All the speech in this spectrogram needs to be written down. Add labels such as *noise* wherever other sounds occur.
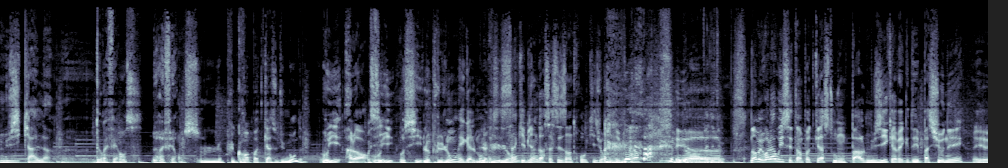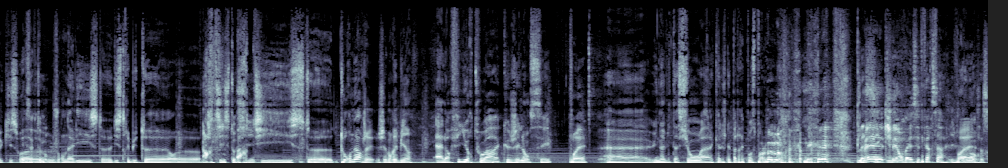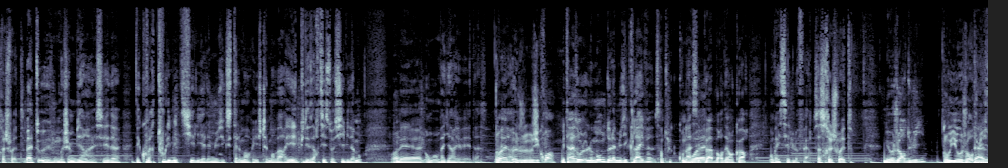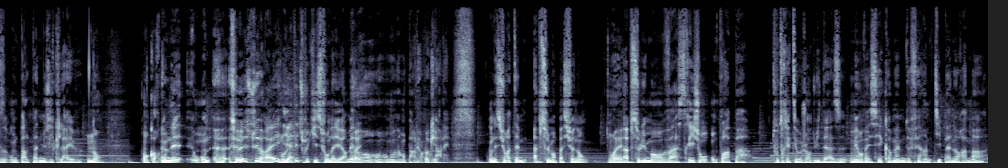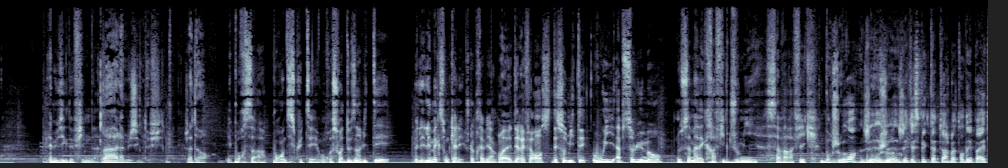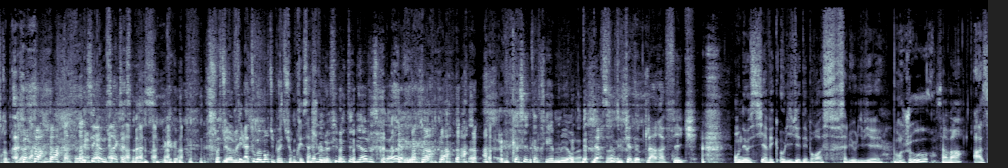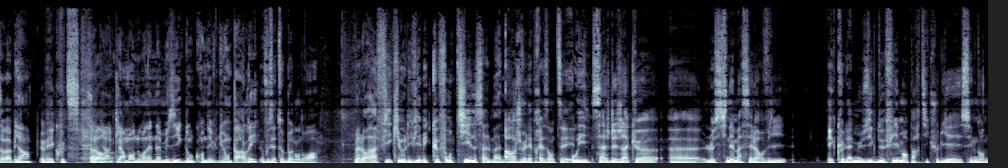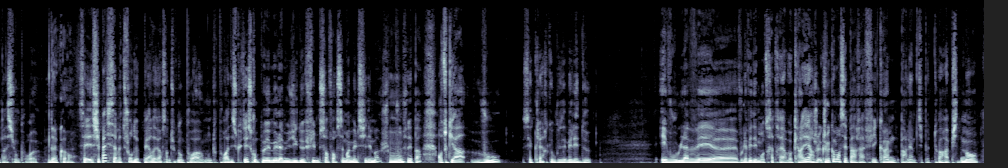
musical euh, de référence. de référence. Le plus grand podcast du monde. Oui, alors Aussi. oui, aussi. Le plus long également. C'est ça qui est bien grâce à ces intros qui durent une demi-heure. *laughs* Non, pas du tout. Non, mais voilà, oui, c'est un podcast où on parle musique avec des passionnés, et euh, qui soient euh, journalistes, euh, distributeurs, euh, Artiste aussi. artistes, euh, tourneurs. j'ai- J'aimerais bien. Alors, figure-toi que j'ai lancé Ouais. euh, une invitation à laquelle je n'ai pas de réponse pour le moment. *laughs* mais, mais, on va essayer de faire ça, évidemment. Ouais, ça serait chouette. Bah, tout- moi j'aime bien essayer de découvrir tous les métiers liés à la musique. C'est tellement riche, tellement varié, et puis des artistes aussi évidemment. Ouais. Mais euh, on, on va y arriver. Ouais, bah, j'y crois. Mais t'as raison, le monde de la musique live, c'est un truc qu'on a assez peu abordé encore. On va essayer de le faire. Ça serait chouette. Mais aujourd'hui, Oui, aujourd'hui. Daz, on ne parle pas de musique live. Non. Encore que. On est, on- euh, c'est vrai. Il y a des trucs qui se font d'ailleurs, mais Ouais. on, on va en parler. On va en parler. On est sur un thème absolument passionnant, Ouais. absolument vaste, riche. On, on pourra pas tout traiter aujourd'hui, Daz, mais on Mhm. va essayer quand même de faire un petit panorama. La musique de film, Daz. Ah, la musique de film. J'adore. Et pour ça, pour en discuter, on reçoit deux invités. Les, les mecs sont calés, je te préviens. Ouais, des références, des sommités. Oui, absolument. Nous sommes avec Rafik Djoumi. Ça va, Rafik? Bonjour, j'étais spectateur, je m'attendais pas à être pris à partie. *laughs* Et c'est comme ça que ça se passe. *laughs* Sois surpris. À tout moment, tu peux être surpris. non mais le film était bien jusque-là. *laughs* Vous cassez le quatrième mur là. Merci en tout cas d'être là, Rafik. On est aussi avec Olivier Desbrosses. Salut Olivier. Bonjour. Ça va? Ah, ça va bien. Bah écoute, Ça va Alors- bien. Clairement, nous, on aime la musique, donc on est venu en parler. vous êtes au bon endroit. Mais alors, Rafik et Olivier, mais que font-ils, Salman? Oh, je vais les présenter. Oui. Sache déjà que euh, le cinéma, c'est leur vie. Et que la musique de film en particulier, c'est une grande passion pour eux. D'accord. Je sais pas si ça va toujours de pair d'ailleurs, c'est un truc dont on pourra, dont on pourra discuter. Est-ce qu'on peut aimer la musique de film sans forcément aimer le cinéma? Je ne Mhm. sais pas. En tout cas, vous, c'est clair que vous aimez les deux. Et vous l'avez, euh, vous l'avez démontré à travers vos carrières. Je, je vais commencer par Rafi, quand même, parler un petit peu de toi rapidement.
